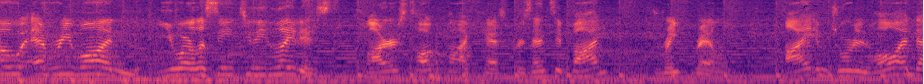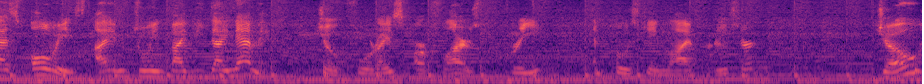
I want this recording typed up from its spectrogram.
Hello, everyone. You are listening to the latest Flyers Talk podcast presented by Great Railing. I am Jordan Hall, and as always, I am joined by the dynamic Joe Fordyce, our Flyers pre and post game live producer. Joe,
